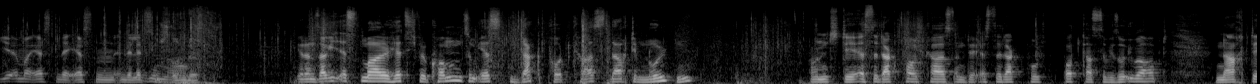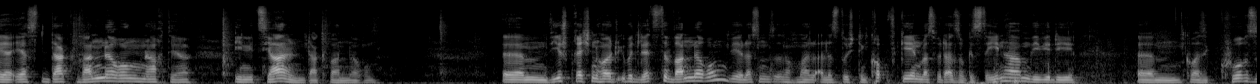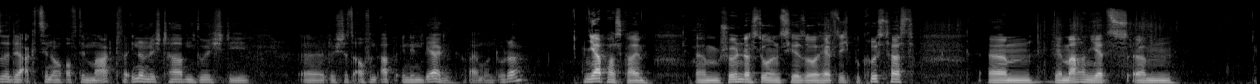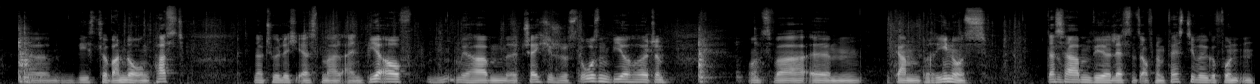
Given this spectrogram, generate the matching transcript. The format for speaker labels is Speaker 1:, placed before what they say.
Speaker 1: Bier immer erst in der ersten, in der letzten
Speaker 2: Genau.
Speaker 1: Stunde.
Speaker 2: Ja, dann sage ich erstmal herzlich willkommen zum ersten DAC-Podcast nach dem Nullten. Und der erste DAC-Podcast und der erste DAC-Podcast sowieso überhaupt nach der ersten DAC-Wanderung, nach der initialen DAC-Wanderung. Ähm, wir sprechen heute über die letzte Wanderung. Wir lassen uns nochmal alles durch den Kopf gehen, was wir da so gesehen haben, wie wir die ähm, quasi Kurse der Aktien auch auf dem Markt verinnerlicht haben durch, die, durch das Auf und Ab in den Bergen, Raimund, oder?
Speaker 1: Ja, Pascal. Ähm, schön, dass du uns hier so herzlich begrüßt hast. Ähm, wir machen jetzt, ähm, ähm, wie es zur Wanderung passt, natürlich erstmal ein Bier auf. Wir haben äh, tschechisches Dosenbier heute. Und zwar ähm, Gambrinus. Das haben wir letztens auf einem Festival gefunden.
